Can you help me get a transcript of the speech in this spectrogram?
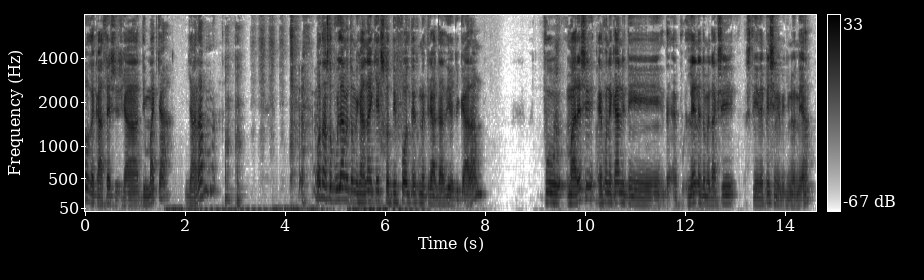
12 θέσεις για τιμάκια, για RAM. Όταν στο πουλάμε το μηχανάκι έτσι στο default έχουμε 32 GB RAM που μου αρέσει έχουν κάνει τη... λένε το μεταξύ στην επίσημη επικοινωνία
